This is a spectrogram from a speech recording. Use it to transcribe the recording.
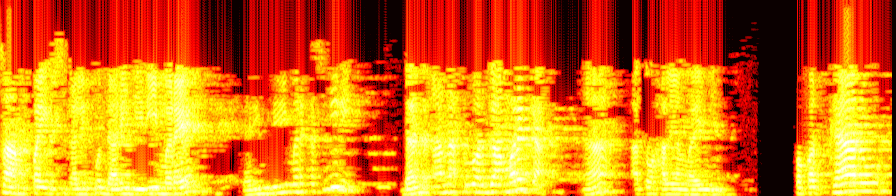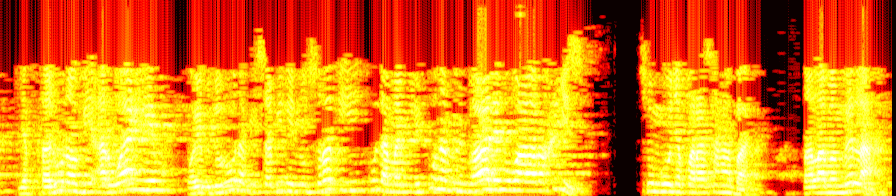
sampai sekalipun dari diri mereka dari diri mereka sendiri dan anak keluarga mereka ha? atau hal yang lainnya Fakat kanu yaftaluna bi arwahim wa yabduruna fi sabili nusratihi kullama yamlikuna min ghalin wa. Sungguhnya para sahabat telah membela,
